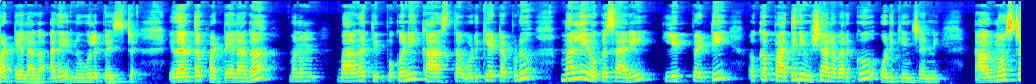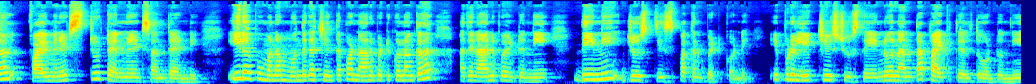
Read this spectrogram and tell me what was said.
పట్టేలాగా అదే నువ్వుల పేస్ట్. ఇదంతా పట్టేలాగా మనం బాగా తిప్పుకొని కాస్త ఉడికేటప్పుడు మళ్ళీ ఒకసారి లిడ్ పెట్టి ఒక పది నిమిషాల వరకు ఉడికించండి. Almost all five minutes to ten minutes అంతే అండి. ఈలోపు మనం ముందుగా చింతపండు నానబెట్టుకున్నాం కదా అది నానిపోయి ఉంటుంది దీన్ని జ్యూస్ తీసి పక్కన పెట్టుకోండి. ఇప్పుడు లిడ్ చేసి చూస్తే నూనెంతా పైకి తేలుతూ ఉంటుంది.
